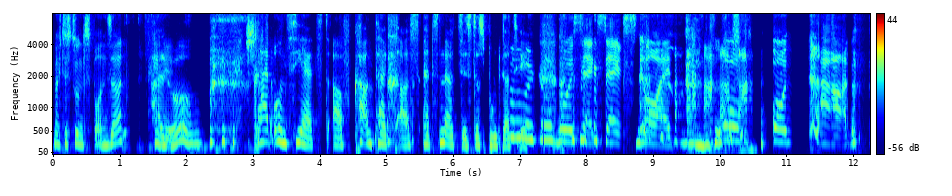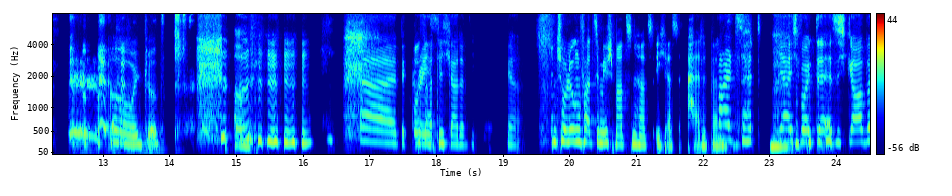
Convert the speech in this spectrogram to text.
möchtest du uns sponsern? Hallo. Schreib uns jetzt auf contact us at nerdsisters.at. Oh 0669 und an. Oh mein Gott. Oh. Ah, crazy gotta be. Ja. Entschuldigung, falls ihr mich schmatzen hört, ich esse Heidelbeeren. Mahlzeit. Ja, ich wollte, also ich glaube,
